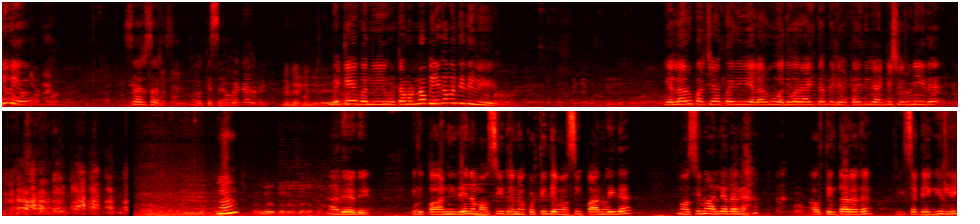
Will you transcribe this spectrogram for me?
ನೀವು ಸರ್ ಸರ್. Okay, sir. ಭೇಟಿಯಾಗಿ ಬಂದ್ವಿ, ಊಟ ಮಾಡಿ ನಾವು ಬೇಗ ಬಂದಿದ್ದೀವಿ. ಎಲ್ಲರೂ ಪರಿಚಯ ಆಗ್ತಾ ಇದೀವಿ, ಎಲ್ಲರಿಗೂ ವಧುವರ ಆಯ್ತು ಅಂತ ಹೇಳ್ತಾ ಇದೀವಿ, ಹಂಗೆ ಶುರುನೇ ಇದೆ. ಹ್ಮ್? ಅದೇ ಅದೇ. ಇದು ಪಾನ್ ಇದೆ, ನಮ್ಮ ಹಸಿ ಇದ್ರೆ ನಾವು ಕೊಡ್ತಿದ್ದೆ, ಮಾವಸಿಗೆ ಪಾನು ಇದೆ. ಮೌಸಿನೂ ಅಲ್ಲೇ ಅದಾರ. ಅವ್ರು ತಿಂತಾರ ಅದ. ಈಗ ಸದ್ಯಾಗ ಇರ್ಲಿ.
